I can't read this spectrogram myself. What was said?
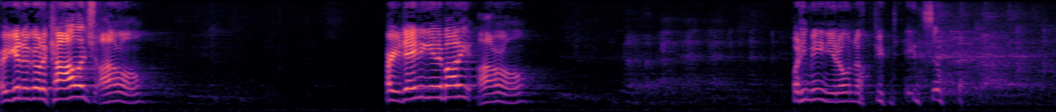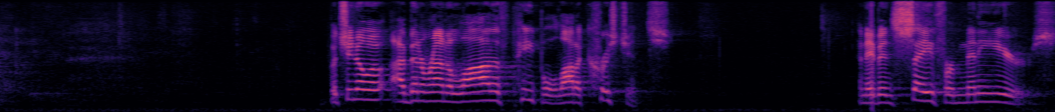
Are you going to go to college? I don't know. Are you dating anybody? I don't know. What do you mean you don't know if you're dating somebody? But you know, I've been around a lot of people, a lot of Christians, and they've been saved for many years.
